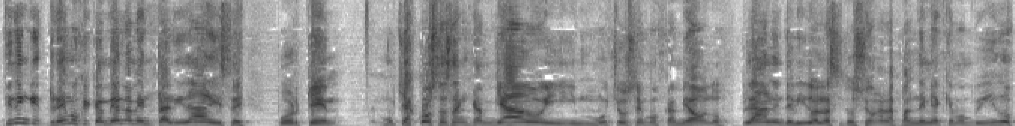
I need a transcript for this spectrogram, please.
tienen que, tenemos que cambiar la mentalidad, dice, porque muchas cosas han cambiado y muchos hemos cambiado los planes debido a la situación, a la pandemia que hemos vivido,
